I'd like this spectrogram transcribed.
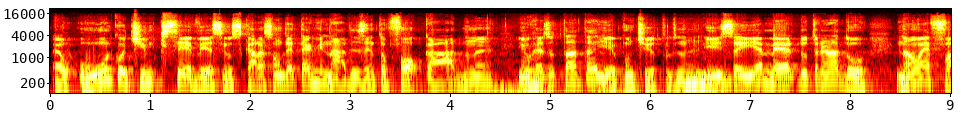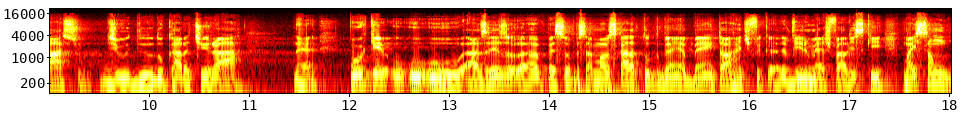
É o único time que você vê assim, os caras são determinados, eles entram focados, né? E o resultado tá aí, é com títulos, né? E isso aí é mérito do treinador. Não é fácil de- do, do cara tirar, né? Porque o, o- o- às vezes a pessoa pensa, "Ah, mas os caras tudo ganha bem, então a gente fica, vira e mexe fala isso aqui, mas são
